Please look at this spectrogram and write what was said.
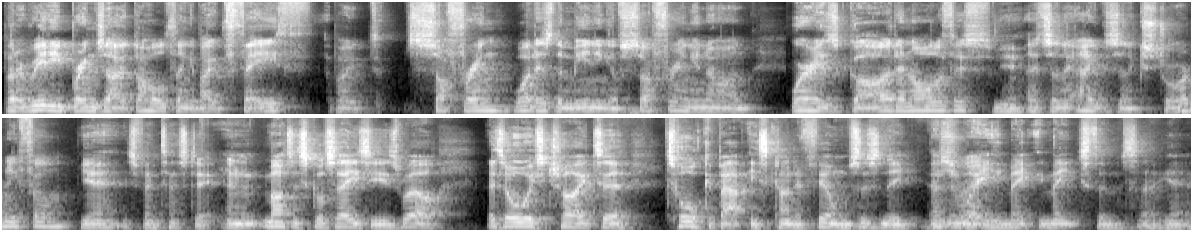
but it really brings out the whole thing about faith, about suffering. What is the meaning of suffering, you know, and where is God in all of this? Yeah. it's an I think it's an extraordinary film. Yeah, it's fantastic. And Martin Scorsese as well has always tried to talk about these kind of films, isn't he? That's the way he, make, he makes them. So, yeah,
